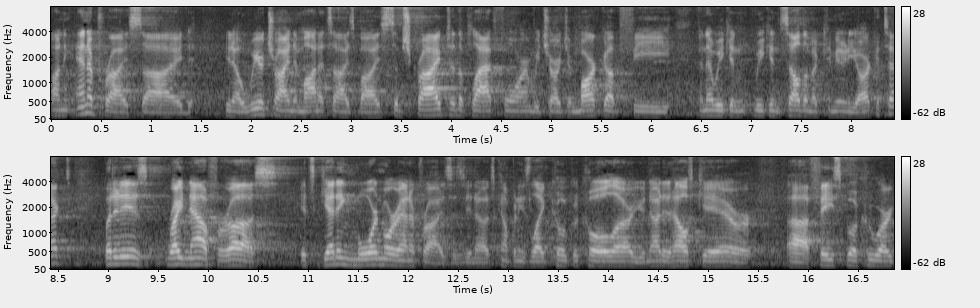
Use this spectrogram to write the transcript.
on the enterprise side, you know, we're trying to monetize by subscribe to the platform, we charge a markup fee, and then we can, we can sell them a community architect. But it is, right now for us, it's getting more and more enterprises. You know, it's companies like Coca-Cola or United Healthcare or uh, Facebook who are,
